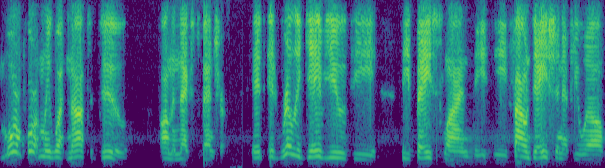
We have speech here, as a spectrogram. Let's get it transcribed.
more importantly, what not to do on the next venture. It it really gave you the the baseline, the the foundation, if you will,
